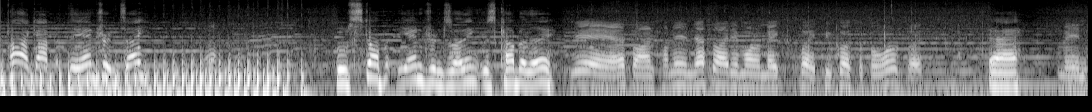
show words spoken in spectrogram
Can park up at the entrance, eh? We'll stop at the entrance, I think there's cover there. Yeah, that's fine. I mean, that's why I didn't want to make it too close to forward, but Yeah, I mean,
